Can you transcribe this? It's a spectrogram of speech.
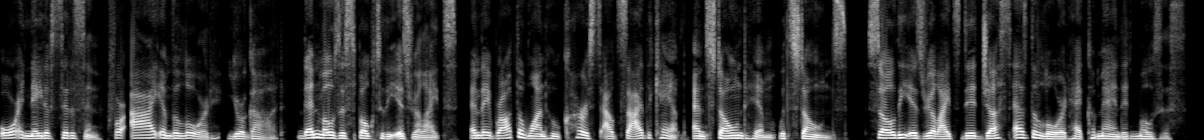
or a native citizen, for I am the Lord your God. Then Moses spoke to the Israelites, and they brought the one who cursed outside the camp and stoned him with stones. So the Israelites did just as the Lord had commanded Moses.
